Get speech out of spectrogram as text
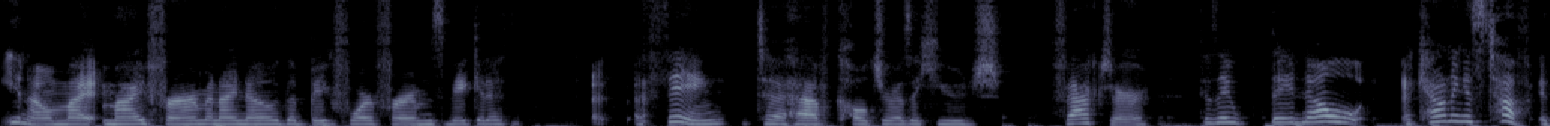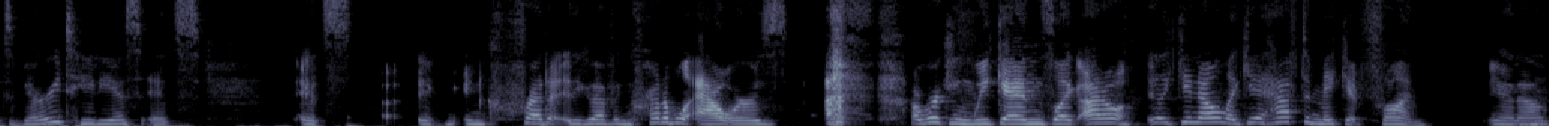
you know, my my firm and I know the big four firms make it a a, thing to have culture as a huge factor because they they know accounting is tough. It's very tedious. It's it's incredible. You have incredible hours, are working weekends. Like I don't like you know like you have to make it fun. You know,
